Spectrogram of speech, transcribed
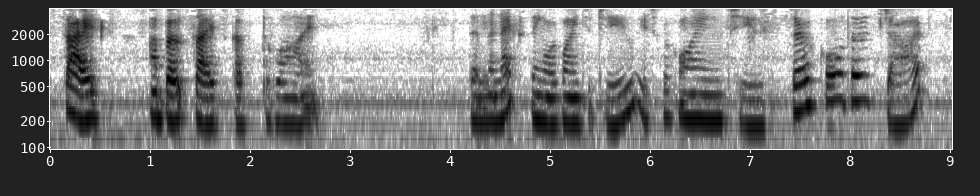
size on both sides of the line. Then the next thing we're going to do is we're going to circle those dots.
